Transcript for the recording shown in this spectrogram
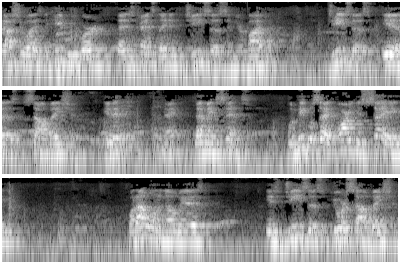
Yeshua is the Hebrew word that is translated Jesus in your Bible. Jesus is salvation. Get it? Okay? That makes sense. When people say, Are you saved? What I want to know is, Is Jesus your salvation?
